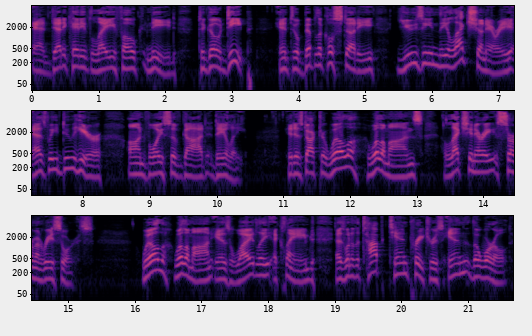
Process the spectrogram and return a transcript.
and dedicated lay folk need to go deep into biblical study using the lectionary as we do here on Voice of God Daily. It is Dr. Will Willimon's lectionary sermon resource. Will Willimon is widely acclaimed as one of the top 10 preachers in the world.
